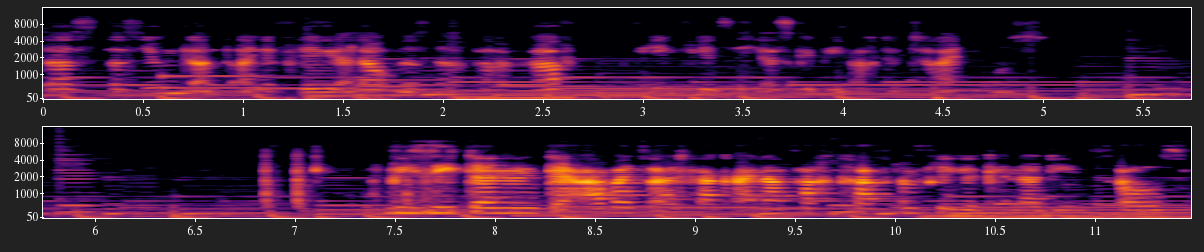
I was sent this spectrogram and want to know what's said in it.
dass das Jugendamt eine Pflegeerlaubnis nach 44 SGB 8 erteilen muss. Wie sieht denn der Arbeitsalltag einer Fachkraft im Pflegekinderdienst aus?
